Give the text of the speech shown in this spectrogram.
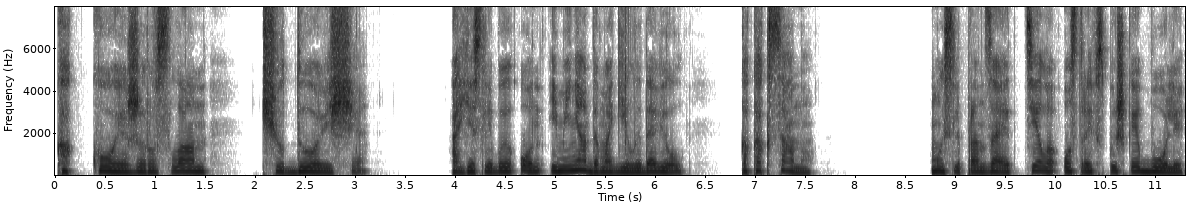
Какое же, Руслан, чудовище! А если бы он и меня до могилы довел, как Оксану? Мысль пронзает тело острой вспышкой боли,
